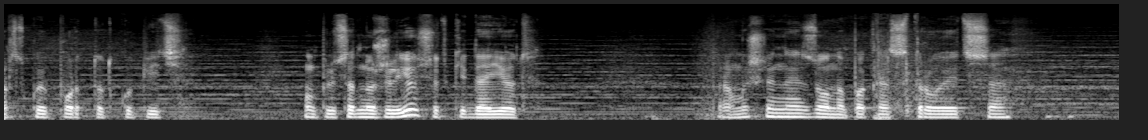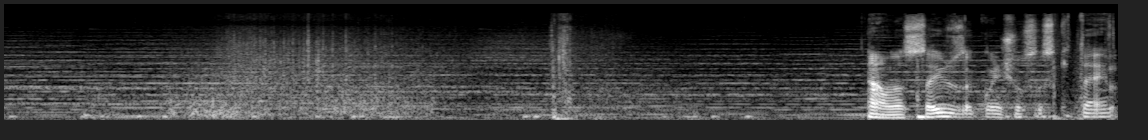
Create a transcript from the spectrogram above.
Морской порт тут купить. Он плюс одно жилье все-таки дает. Промышленная зона пока строится. А, у нас союз закончился с Китаем.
